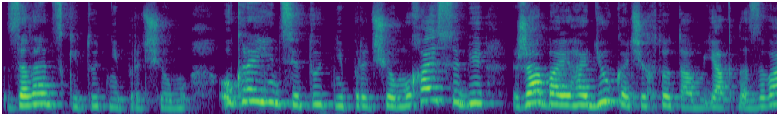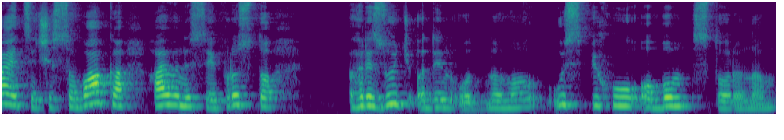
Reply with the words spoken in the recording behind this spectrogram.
Зеленський тут ні при чому, українці тут ні при чому. Хай собі жаба і гадюка, чи хто там як називається, чи собака, хай вони собі просто гризуть один одного. Успіху обом сторонам.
